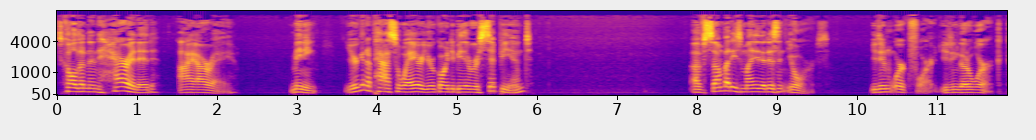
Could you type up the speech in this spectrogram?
It's called an inherited IRA, meaning you're going to pass away or you're going to be the recipient of somebody's money that isn't yours. You didn't work for it, you didn't go to work.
